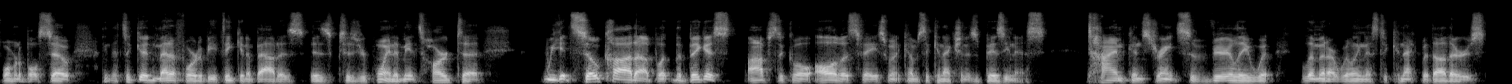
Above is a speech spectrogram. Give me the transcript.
formidable. So i think that's a good metaphor to be thinking about is is to your point. I mean it's hard to we get so caught up what the biggest obstacle all of us face when it comes to connection is busyness time constraints severely w- limit our willingness to connect with others.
